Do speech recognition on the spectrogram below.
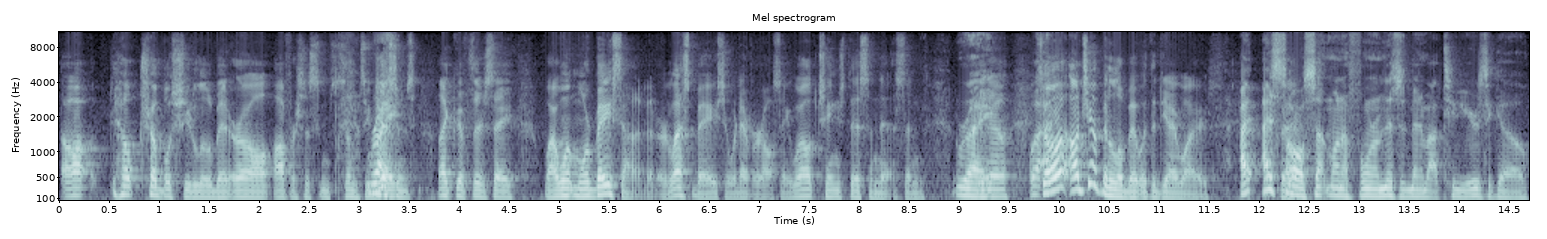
I'll help troubleshoot a little bit, or I'll offer some some suggestions. Like if they say, "Well, I want more bass out of it, or less bass, or whatever," I'll say, "Well, change this and this," and Right. You know, Well, so I'll, I'll jump in a little bit with the DIYers. I, I saw something on a forum. This has been about two years ago,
